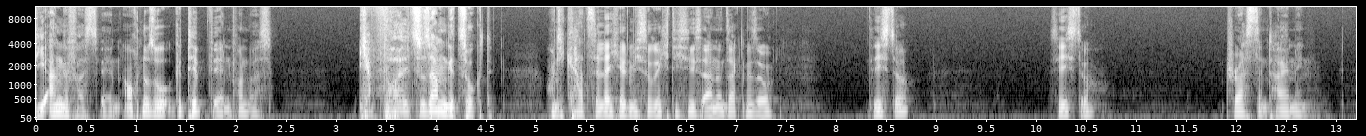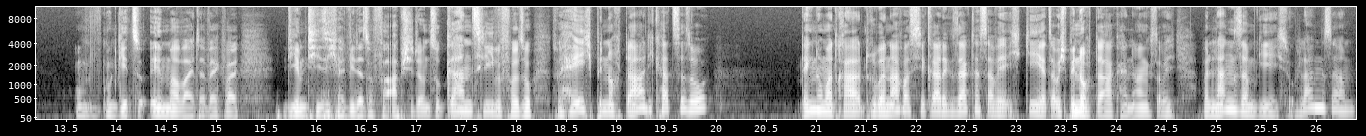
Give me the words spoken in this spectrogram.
die angefasst werden, auch nur so getippt werden von was. Ich habe voll zusammengezuckt. Und die Katze lächelt mich so richtig süß an und sagt mir so, siehst du? Siehst du? Trust and Timing. Und, und, geht so immer weiter weg, weil DMT sich halt wieder so verabschiedet und so ganz liebevoll, so, so hey, ich bin noch da, die Katze so. Denk nochmal drüber nach, was du dir gerade gesagt hast, aber ich gehe jetzt. Aber ich bin noch da, keine Angst. Aber, ich, aber langsam gehe ich so, langsam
